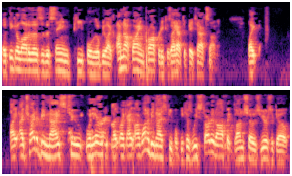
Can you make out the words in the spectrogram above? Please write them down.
the I think a lot of those are the same people that'll be like, I'm not buying property because I have to pay tax on it. Like I, I try to be nice to whenever I, like I, I want to be nice to people because we started off at gun shows years ago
